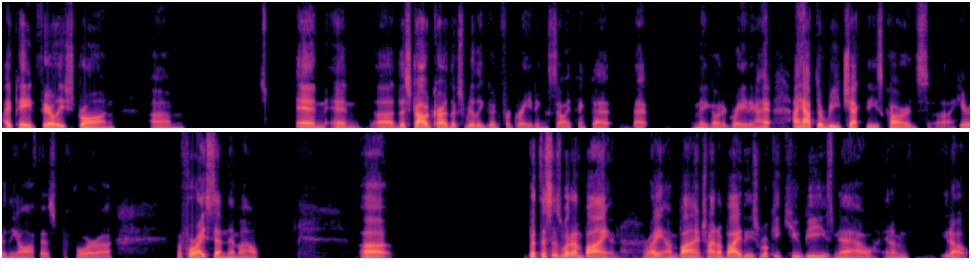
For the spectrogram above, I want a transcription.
I paid fairly strong. Um, and and uh, the Stroud card looks really good for grading, so I think that that may go to grading. I ha- I have to recheck these cards uh, here in the office before uh, before I send them out. Uh, but this is what I'm buying, right? I'm buying, trying to buy these rookie QBs now, and I'm, you know,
